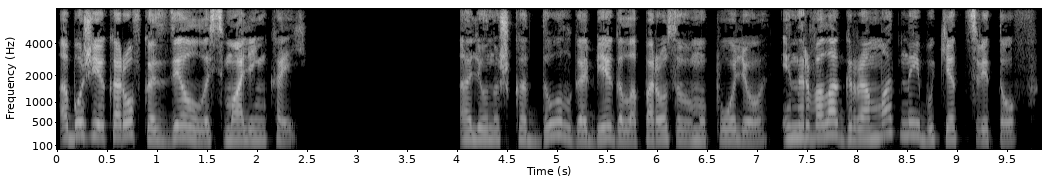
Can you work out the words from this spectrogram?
а божья коровка сделалась маленькой. Аленушка долго бегала по розовому полю и нарвала громадный букет цветов.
